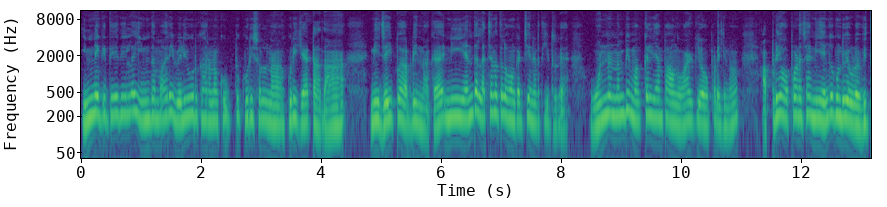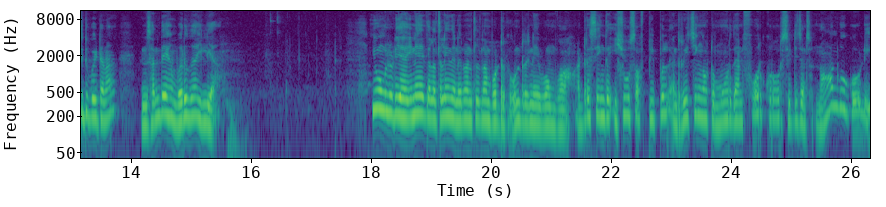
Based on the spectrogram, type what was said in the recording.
இன்றைக்கு தேதியில் இந்த மாதிரி வெளியூர்காரனை கூப்பிட்டு குறி சொல்ல நான் குறி கேட்டாதான் நீ ஜெயிப்ப அப்படின்னாக்க நீ எந்த லட்சணத்தில் உன் கட்சியை நடத்திக்கிட்டு இருக்க? உன்னை நம்பி மக்கள் ஏன்ப்பா அவங்க வாழ்க்கையை ஒப்படைக்கணும்? அப்படியே ஒப்படைச்சா நீ எங்கே கொண்டு போய் விட வித்துட்டு போயிட்டனா? இந்த சந்தேகம் வருதா இல்லையா? இவங்களுடைய இணையதளத்தில் இந்த நிறுவனத்தில் தான் போட்டிருக்கு. Ondrinaivom Vaa. Addressing the issues of people and reaching out more than four crore citizens நான்கு கோடி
